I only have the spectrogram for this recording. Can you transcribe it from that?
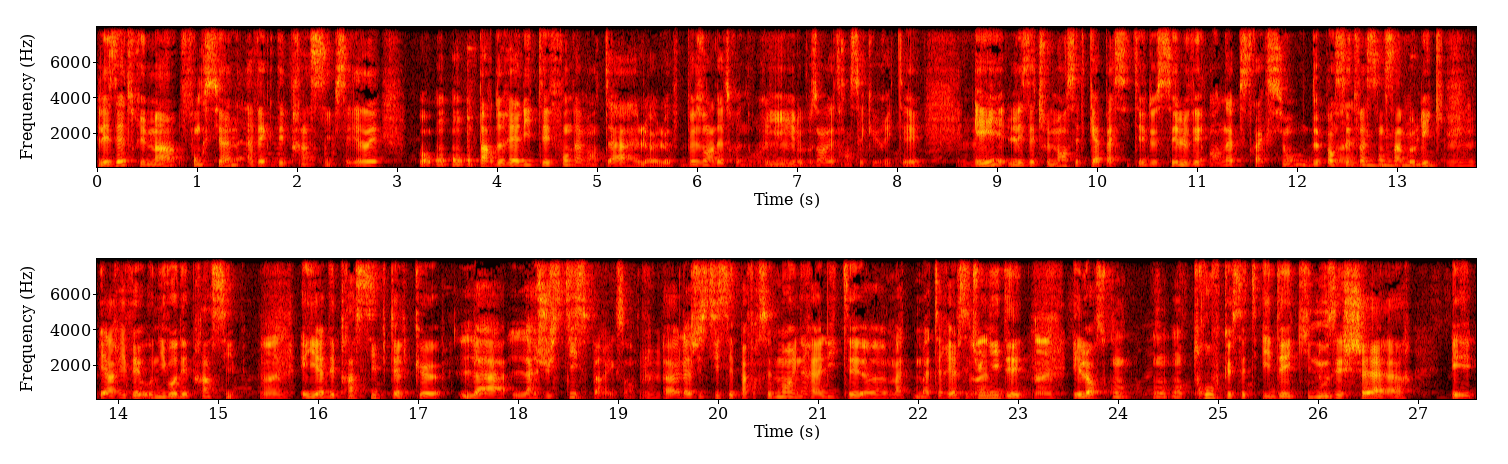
Les êtres humains fonctionnent avec des principes. C'est-à-dire, on, part de réalités fondamentales, le besoin d'être nourri, Mhm. le besoin d'être en sécurité. Et les êtres humains ont cette capacité de s'élever en abstraction, de penser de façon symbolique Mhm. et arriver au niveau des principes. Ouais. Et il y a des principes tels que la, la justice, par exemple. Mhm. Euh, la justice n'est pas forcément une réalité euh, mat- matérielle, c'est Ouais. une idée. Ouais. Et lorsqu'on on, on trouve que cette idée qui nous est chère est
